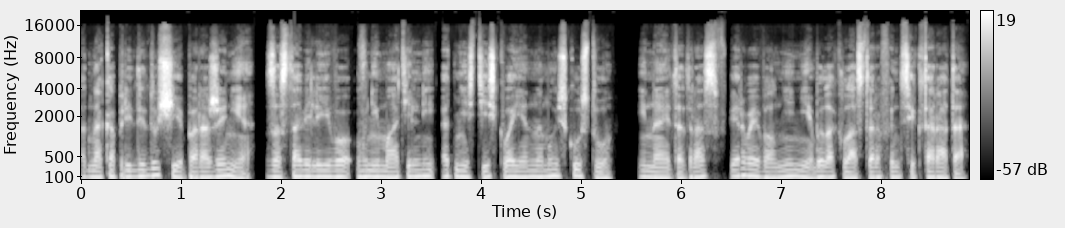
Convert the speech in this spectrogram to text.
Однако предыдущие поражения заставили его внимательней отнестись к военному искусству, и на этот раз в первой волне не было кластеров инсектората.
